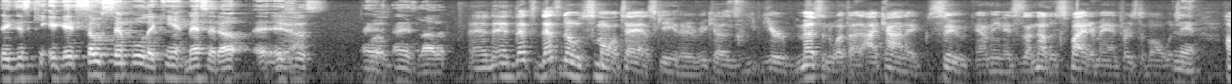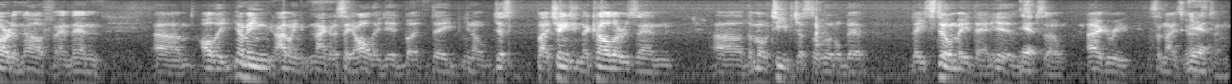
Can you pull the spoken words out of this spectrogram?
they just can't, it's so simple they can't mess it up. It's Yeah. just Well- I just love it. And, and that's that's no small task either because you're messing with an iconic suit. I mean, it's another Spider-Man first of all, which Yeah. is hard enough, and then um, all they. I mean, I'm not going to say all they did, but they, you know, just by changing the colors and uh, the motif just a little bit, they still made that his. Yeah. So I agree, it's a nice Yeah. costume.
